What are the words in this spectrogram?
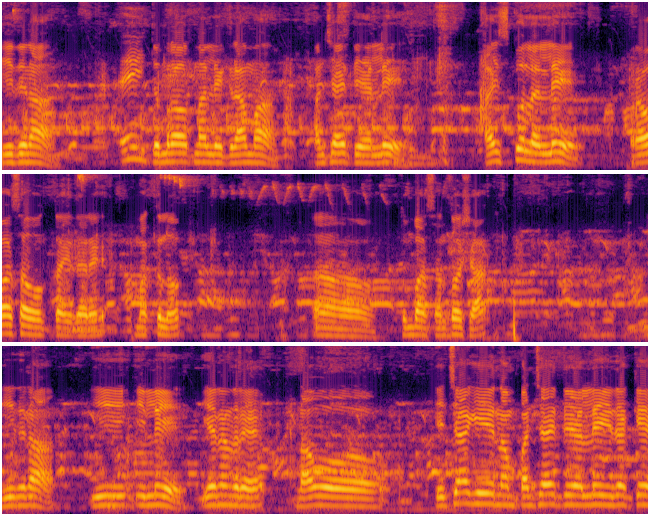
ಈ ದಿನ ತಿಮ್ರಾವತ್ನಲ್ಲಿ ಗ್ರಾಮ ಪಂಚಾಯಿತಿಯಲ್ಲಿ ಹೈಸ್ಕೂಲಲ್ಲಿ ಪ್ರವಾಸ ಹೋಗ್ತಾ ಇದ್ದಾರೆ ಮಕ್ಕಳು. ತುಂಬ ಸಂತೋಷ. ಈ ದಿನ ಈ, ಇಲ್ಲಿ ಏನಂದರೆ ನಾವು ಹೆಚ್ಚಾಗಿ ನಮ್ಮ ಪಂಚಾಯಿತಿಯಲ್ಲಿ ಇದಕ್ಕೆ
